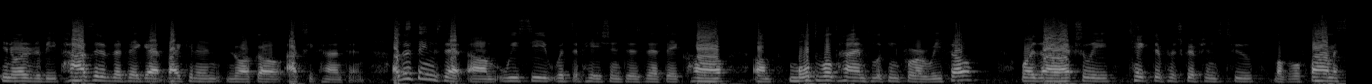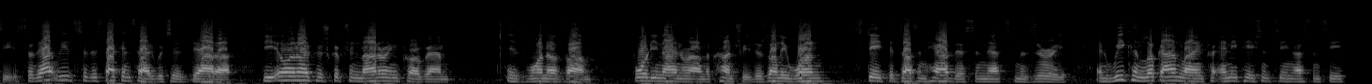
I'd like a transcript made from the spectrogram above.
in order to be positive that they get Vicodin, Norco, OxyContin. Other things that um, we see with the patient is that they call um, multiple times looking for a refill, or they'll actually take their prescriptions to multiple pharmacies. So that leads to the second side, which is data. The Illinois Prescription Monitoring Program is one of um, 49 around the country. There's only one state that doesn't have this, and that's Missouri. And we can look online for any patient seeing us and see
